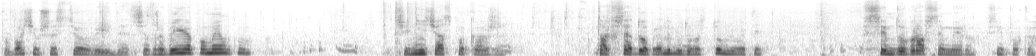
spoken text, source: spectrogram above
Побачимо, що з цього вийде. Чи зробив я помилку, чи ні, час покаже. Так, все добре, не буду вас втомлювати. Всім добра, всім миру, всім пока.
